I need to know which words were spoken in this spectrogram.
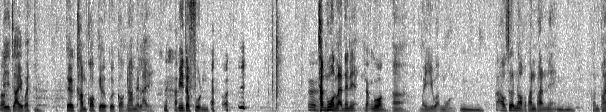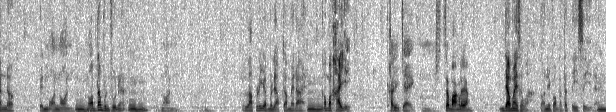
อะดีใจเว้ยเจอคำก๊อกเจอเปิดก๊อกน้ำไม่ไหล มีแต่ฝุ่นเออ ชักง่วงแล้วในนี้ชักง่วง อ่าไม่หิวอะง่วง อืม ก็เอาเสื้อนอกกับพันพันๆเนี่ยอืมพันพันๆแล้วเป็นหมอนนอนอืมนอนทั้งฝุ่นๆนะอืมนอน หลับหรือยังไม่หลับจำไม่ได้อืมเขามาไขอีกใครชี้แจงอืมสว่างแล้วยัง ยังไม่สว่าง ตอนนี้ประมาณตั้งตีสี่นะอืม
